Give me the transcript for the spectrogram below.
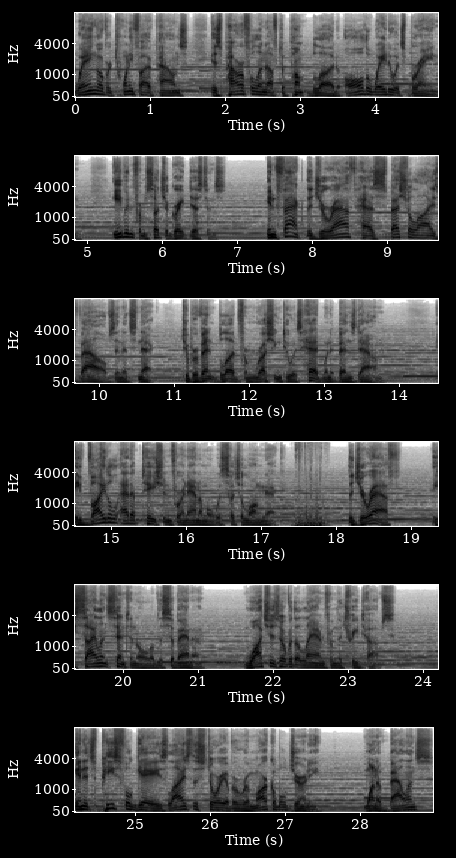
weighing over 25 pounds, is powerful enough to pump blood all the way to its brain, even from such a great distance. In fact, the giraffe has specialized valves in its neck to prevent blood from rushing to its head when it bends down. A vital adaptation for an animal with such a long neck. The giraffe, a silent sentinel of the savanna, watches over the land from the treetops. In its peaceful gaze lies the story of a remarkable journey, one of balance,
